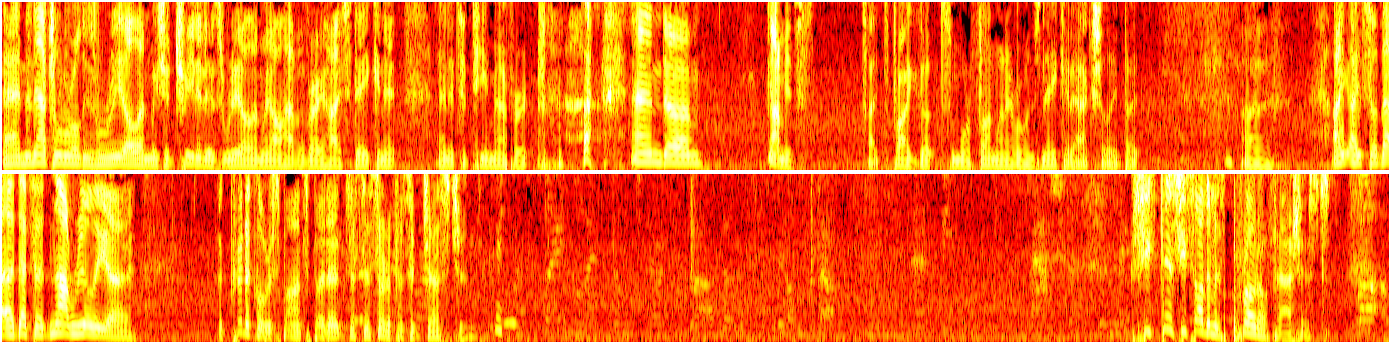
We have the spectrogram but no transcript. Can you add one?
and the natural world is real, and we should treat it as real, and we all have a very high stake in it, and it's a team effort. and um, I mean, it's it's probably got some more fun when everyone's naked, actually, but. Uh, I, I, so that, that's a, not really a, a critical response, but a, just a sort of a suggestion. She did. She saw them as proto-fascist. Well,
